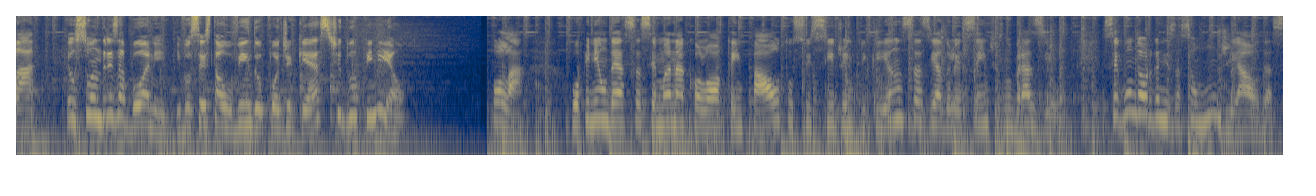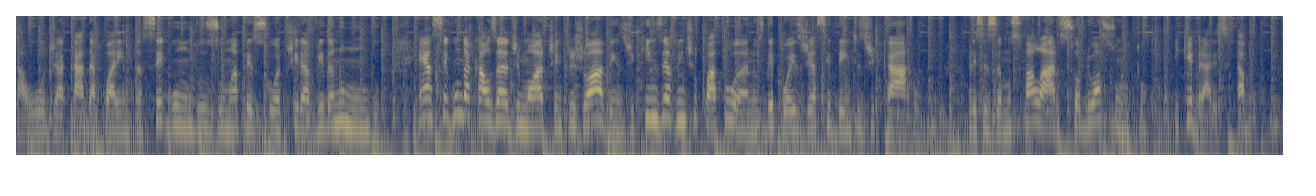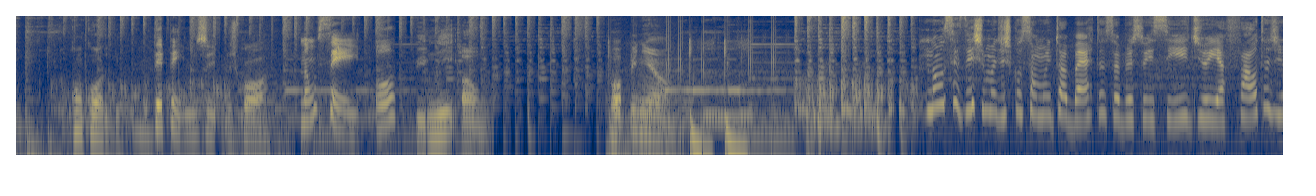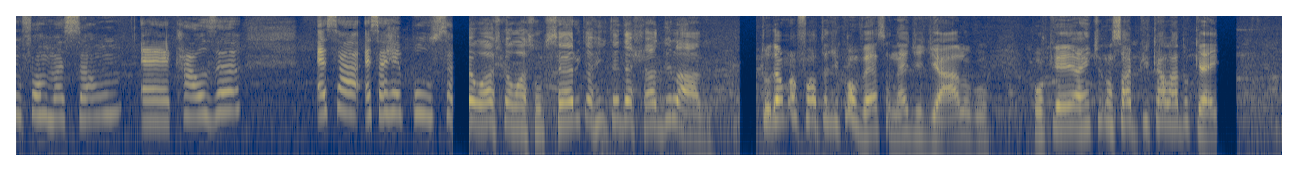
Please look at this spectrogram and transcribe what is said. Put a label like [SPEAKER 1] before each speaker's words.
[SPEAKER 1] Olá, eu sou Andresa Boni e você está ouvindo o podcast do Opinião.
[SPEAKER 2] Olá. O Opinião dessa semana coloca em pauta o suicídio entre crianças e adolescentes no Brasil. Segundo a Organização Mundial da Saúde, a cada 40 segundos uma pessoa tira a vida no mundo. É a segunda causa de morte entre jovens de 15 a 24 anos depois de acidentes de carro. Precisamos falar sobre o assunto e quebrar esse tabu.
[SPEAKER 3] Concordo.
[SPEAKER 4] Depende.
[SPEAKER 3] Discordo.
[SPEAKER 4] Não sei.
[SPEAKER 3] Opinião. Opinião.
[SPEAKER 5] Não se existe uma discussão muito aberta sobre o suicídio e a falta de informação é, causa essa, essa repulsa.
[SPEAKER 6] Eu acho que é um assunto sério que a gente tem deixado de lado.
[SPEAKER 7] Tudo é uma falta de conversa, né, de diálogo, porque a gente não sabe o que calado quer.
